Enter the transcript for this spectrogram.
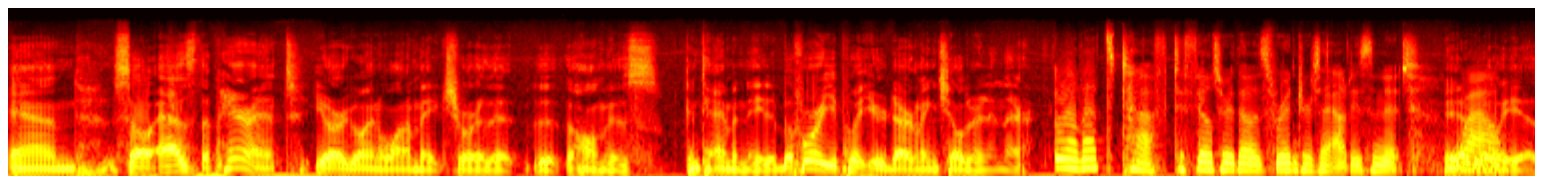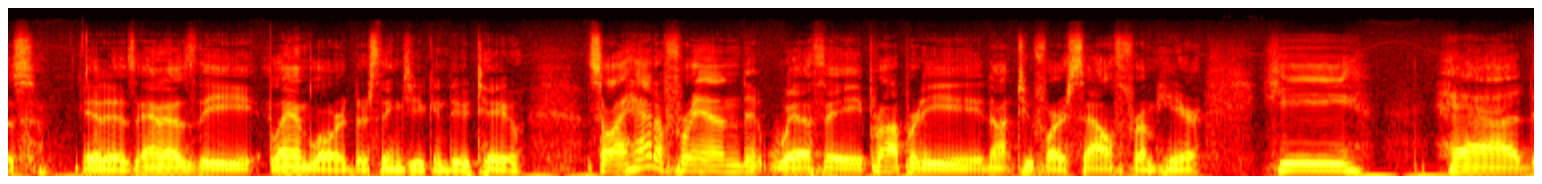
And so, as the parent, you're going to want to make sure that the, the home is contaminated before you put your darling children in there. Well, that's tough to filter those renters out, isn't it? It wow. really is. It is. And as the landlord, there's things you can do too. So I had a friend with a property not too far south from here. He had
